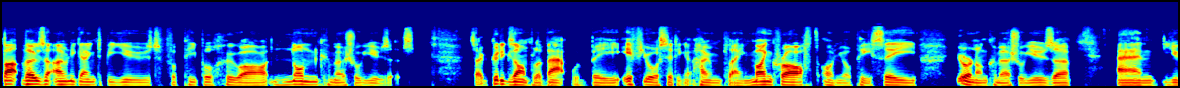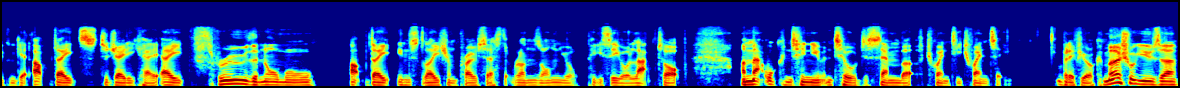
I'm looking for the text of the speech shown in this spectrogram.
but those are only going to be used for people who are non-commercial users. So a good example of that would be if you're sitting at home playing Minecraft on your PC, you're a non-commercial user, and you can get updates to JDK 8 through the normal update installation process that runs on your PC or laptop, and that will continue until December of 2020. But if you're a commercial user,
